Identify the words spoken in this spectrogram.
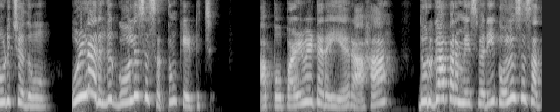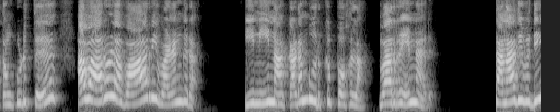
முடிச்சதும் உள்ள இருந்து கொலுசு சத்தம் கேட்டுச்சு. அப்போ பழுவேட்டரையர் ஆஹா துர்கா பரமேஸ்வரி கொலுசு சத்தம் கொடுத்து அவ அருளை வாரி வழங்குறா இனி நான் கடம்பூருக்கு போகலாம் வர்றேன்னாரு. தனாதிபதி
